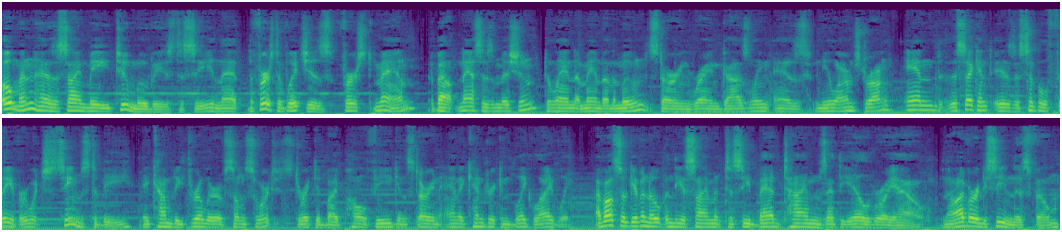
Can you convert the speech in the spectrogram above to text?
Omen has assigned me two movies to see, and that the first of which is First Man, about NASA's mission to land a man on the moon, starring Ryan Gosling as Neil Armstrong, and the second is A Simple Favor, which seems to be a comedy thriller of some sort. It's directed by Paul Feig and starring Anna Kendrick and Blake Lively. I've also given Open the assignment to see Bad Times at the El Royale. Now, I've already seen this film,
